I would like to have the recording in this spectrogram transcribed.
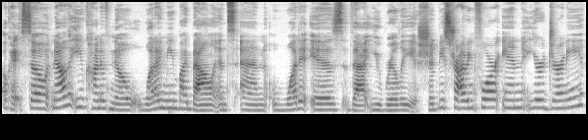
Okay, so now that you kind of know what I mean by balance and what it is that you really should be striving for in your journey,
